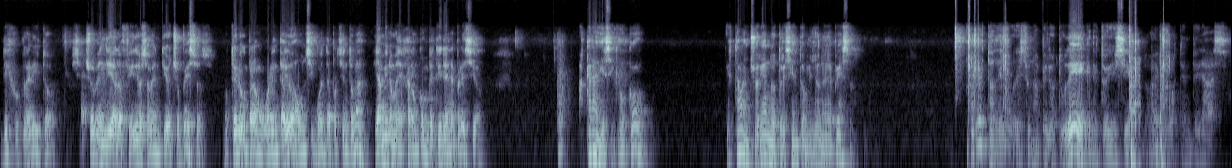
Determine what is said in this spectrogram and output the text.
dijo clarito, yo vendía los fideos a 28 pesos, ustedes lo compraron a 42, a un 50% más, y a mí no me dejaron competir en el precio. Acá nadie se equivocó. Estaban choreando 300 millones de pesos. Pero esto es una pelotudez que te estoy diciendo, ¿eh? vos te enterás.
